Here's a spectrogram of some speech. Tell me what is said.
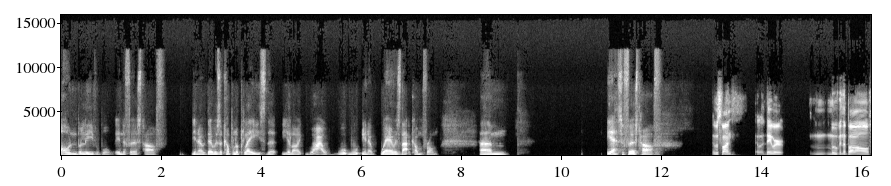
unbelievable in the first half. You know, there was a couple of plays that you're like, wow, w- w- you know, where has that come from? Um, yeah, so first half. It was fun. They were moving the ball,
